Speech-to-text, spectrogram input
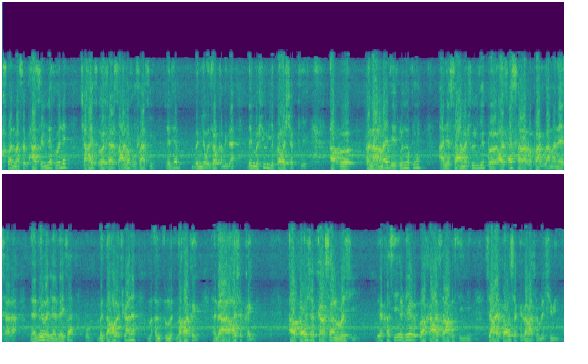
خپل مسلک حاصل نه کوله چې هغه سره تعلق نساسي لازم بني عذره قبيله د مشهور دي په شکل اپ په نارمه دي ژوند کې ان سا مشهور دي په اساس سره په پاک دامنه سره د دې وجه دغه دغه ښکانه دغه کوي دا عاشق کوي او په اوسه کې انسان مرشي د قصې ډېر واقعات راغلي دي چې هغه په اوسه کې دا شامل شوی دي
